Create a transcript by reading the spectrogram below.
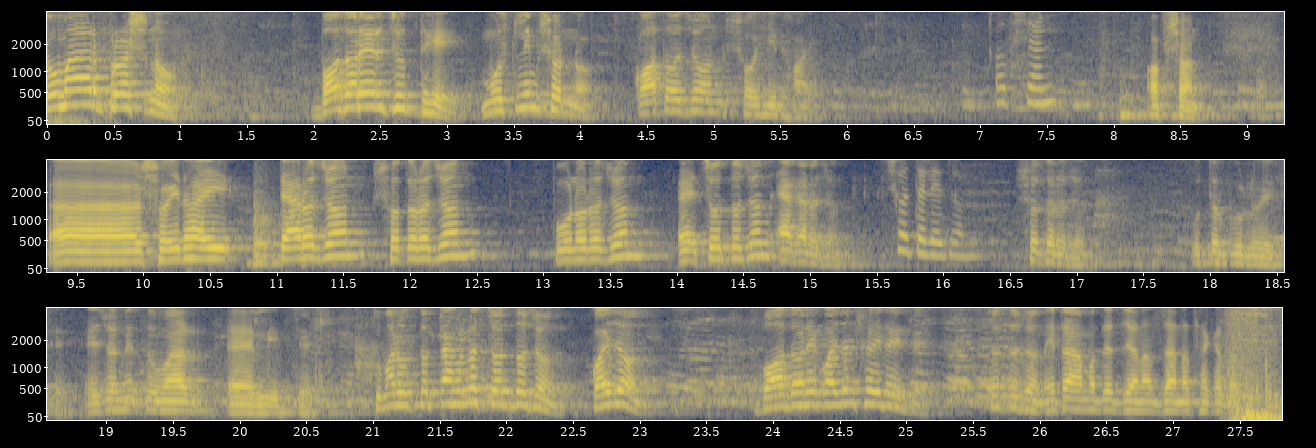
তোমার প্রশ্ন বদরের যুদ্ধে মুসলিম সৈন্য কতজন শহীদ হয়? অপশন অপশন শহীদ হয় তেরো জন সতেরো জন পনেরো জন চোদ্দ জন এগারো জন? সতেরো জন। সতেরো জন। উত্তর ভুল হয়েছে। এই জন্য তোমার লিপজে তোমার উত্তরটা হলো চোদ্দ জন। কয়জন? বদরে কয়জন শহীদ হয়েছে? চোদ্দ জন। এটা আমাদের জানা জানা থাকা দরকার ছিল।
